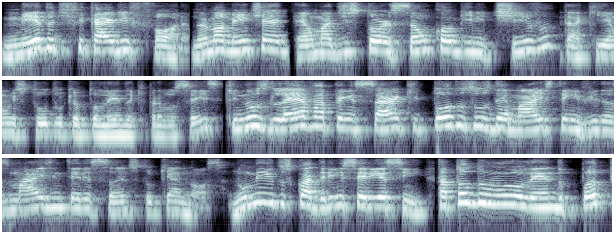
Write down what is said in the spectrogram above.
medo de ficar de fora. Normalmente é, é uma distorção cognitiva, tá? aqui é um estudo que eu tô lendo aqui para vocês, que nos leva a pensar que todos os demais têm vidas mais interessantes do que a nossa. No meio dos quadrinhos seria assim, tá todo mundo lendo Pup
